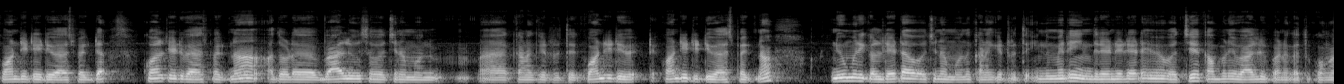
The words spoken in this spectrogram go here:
quantitative aspect qualitative ஆஸ்பெக்ட்னால் அதோட வேல்யூஸை வச்சு நம்ம வந்து கணக்கிடுறது. குவான்டிட்டிவ் குவான்டிடேட்டிவ் ஆஸ்பெக்ட்னால் நியூமரிக்கல் டேட்டாவை வச்சு நம்ம வந்து கணக்கிட்டுருது இந்தமாரி இந்த ரெண்டு டேட்டாவையும் வச்சு கம்பெனியை வேல்யூ பண்ண கற்றுக்கோங்க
